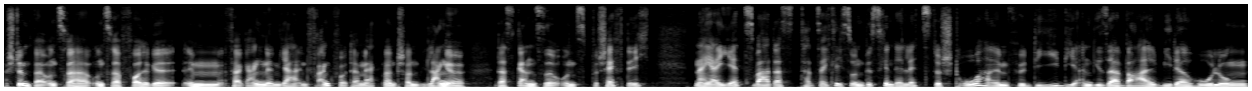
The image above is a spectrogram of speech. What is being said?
Stimmt, bei unserer, unserer Folge im vergangenen Jahr in Frankfurt, da merkt man schon, wie lange das Ganze uns beschäftigt. Naja, jetzt war das tatsächlich so ein bisschen der letzte Strohhalm für die, die an dieser Wahlwiederholung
